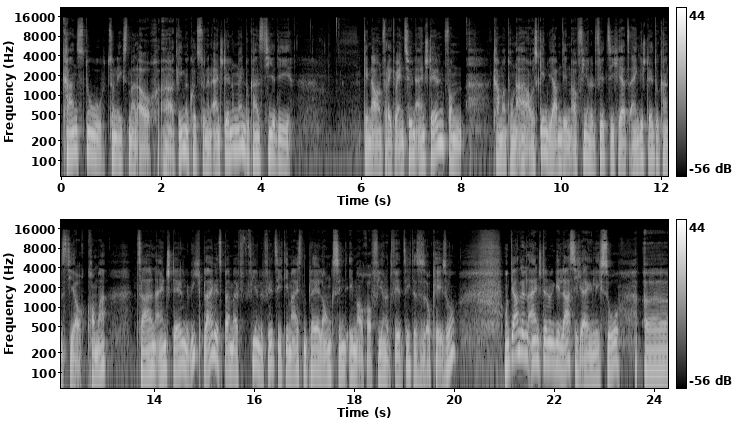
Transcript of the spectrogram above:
kannst du zunächst mal auch, äh, gehen wir kurz zu den Einstellungen, du kannst hier die genauen Frequenzhöhen einstellen, vom Kammerton A ausgehen. Wir haben den auf 440 Hertz eingestellt. Du kannst hier auch Kommazahlen einstellen. Ich bleibe jetzt bei mal 440. Die meisten Play-Alongs sind eben auch auf 440. Das ist okay so. Und die anderen Einstellungen, die lasse ich eigentlich so. Äh,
